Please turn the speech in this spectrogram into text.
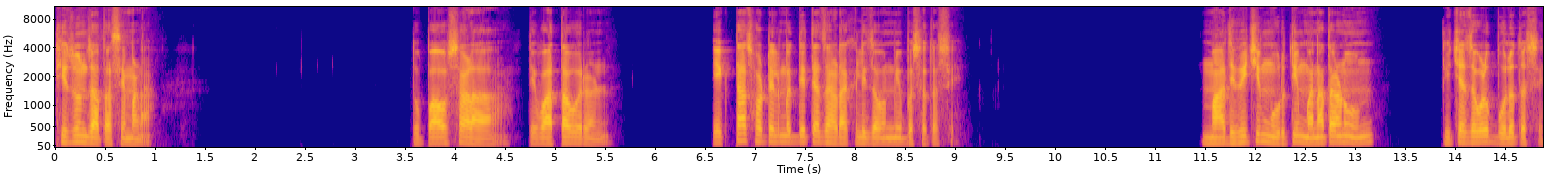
थिजून जात असे म्हणा. तो पावसाळा ते वातावरण एकटाच हॉटेलमध्ये त्या झाडाखाली जाऊन मी बसत असे. माधवीची मूर्ती मनात आणून तिच्याजवळ बोलत असे.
